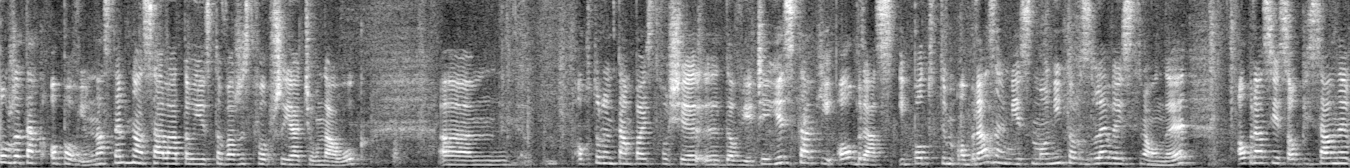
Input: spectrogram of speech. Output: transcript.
może tak opowiem. Następna sala to jest Towarzystwo Przyjaciół Nauk. em, o którym tam Państwo się y, dowiecie. Jest taki obraz i pod tym obrazem jest monitor z lewej strony. Obraz jest opisany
